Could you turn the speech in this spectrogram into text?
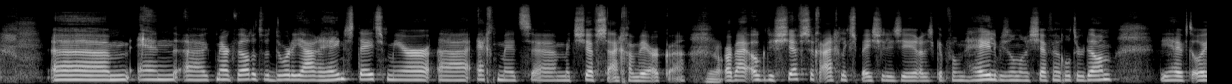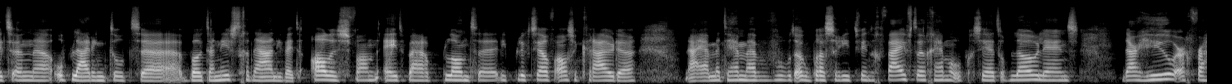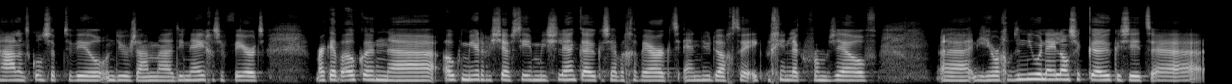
Ehm, en eh, ik merk wel dat we door de jaren heen steeds meer echt met, met chefs zijn gaan werken. Ja. Waarbij ook de chefs zich eigenlijk specialiseren. Dus ik heb een hele bijzondere chef in Rotterdam. Die heeft ooit een opleiding tot eh, botanist gedaan. Die weet alles van eetbare planten. Die plukt zelf al zijn kruiden. Nou ja, met hem hebben we bijvoorbeeld ook Brasserie 2050 helemaal opgezet op Lowlands. Daar heel erg verhalend, conceptueel een duurzaam eh, diner geserveerd. Maar ik heb ook, een, eh, ook meerdere chefs die in Michelin-keukens hebben gewerkt. En nu dachten, ik begin lekker voor mezelf. Eh, die heel erg op de nieuwe Nederlandse keuken zitten.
